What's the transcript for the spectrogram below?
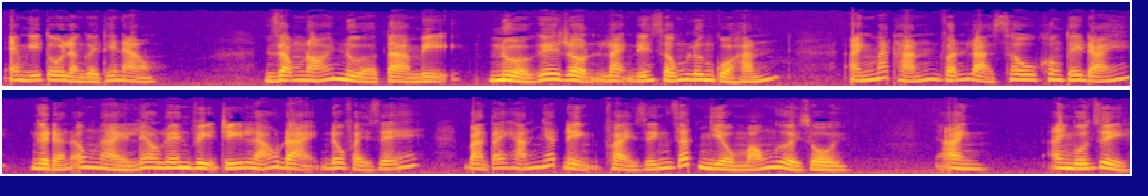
Em nghĩ tôi là người thế nào? Giọng nói nửa tà mị, nửa ghê rợn lạnh đến sống lưng của hắn. Ánh mắt hắn vẫn là sâu không thấy đáy. Người đàn ông này leo lên vị trí lão đại đâu phải dễ. Bàn tay hắn nhất định phải dính rất nhiều máu người rồi. Anh, anh muốn gì?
